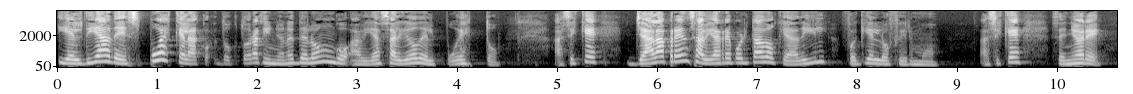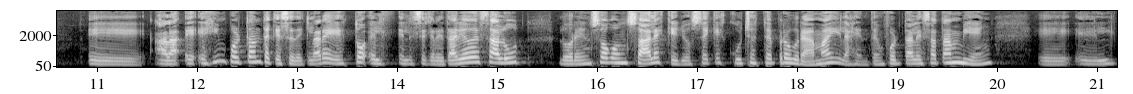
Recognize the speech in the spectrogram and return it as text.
y el día después que la doctora Quiñones de Longo había salido del puesto. Así que ya la prensa había reportado que Adil fue quien lo firmó. Así que, señores, eh, es importante que se declare esto. El, secretario de Salud, Lorenzo González, que yo sé que escucha este programa y la gente en Fortaleza también, eh,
